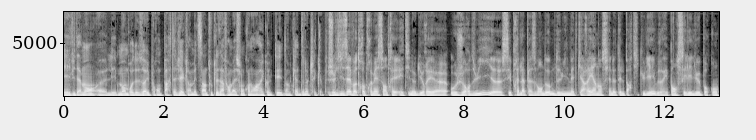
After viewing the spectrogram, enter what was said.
et évidemment euh, les membres de Zoe pourront partager avec leur médecin toutes les informations qu'on aura récoltées dans le cadre de notre check-up. Je le disais, votre premier centre est, inauguré euh, aujourd'hui. Euh, c'est près de la place Vendôme, 2000 mètres carrés, un ancien hôtel particulier. Vous avez pensé les lieux pour qu'on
